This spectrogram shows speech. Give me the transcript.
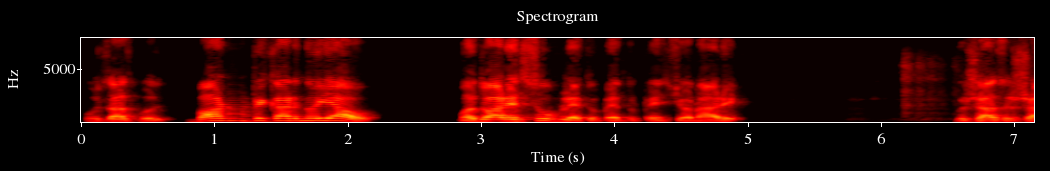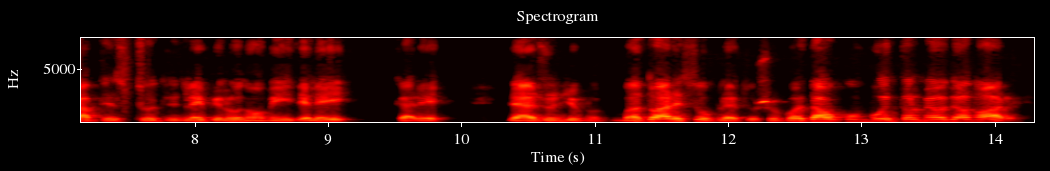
cum s-a spus. Bani pe care nu iau. Mă doare sufletul pentru pensionari cu 6-700 de lei pe lună, 1000 de lei, care de ajunge, mă doare sufletul și vă dau cuvântul meu de onoare.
